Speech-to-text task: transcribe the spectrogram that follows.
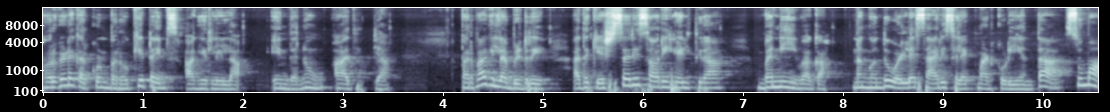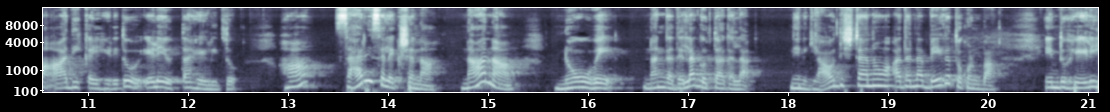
ಹೊರಗಡೆ ಕರ್ಕೊಂಡು ಬರೋಕೆ ಟೈಮ್ಸ್ ಆಗಿರಲಿಲ್ಲ, ಎಂದನು ಆದಿತ್ಯ. ಪರವಾಗಿಲ್ಲ ಬಿಡ್ರಿ, ಅದಕ್ಕೆ ಎಷ್ಟು ಸರಿ ಸಾರಿ ಹೇಳ್ತೀರಾ? ಬನ್ನಿ ಇವಾಗ ನನಗೊಂದು ಒಳ್ಳೆ ಸ್ಯಾರಿ ಸೆಲೆಕ್ಟ್ ಮಾಡಿಕೊಡಿ ಅಂತ ಸುಮಾ ಆದಿ ಕೈ ಹಿಡಿದು ಎಳೆಯುತ್ತಾ ಹೇಳಿದ್ದು. ಹಾಂ ಸ್ಯಾರಿ ಸೆಲೆಕ್ಷನ್ನಾ ನಾನಾ? ನೋ ವೇ ನಂಗೆ ಅದೆಲ್ಲ ಗೊತ್ತಾಗಲ್ಲ. ನಿನಗೆ ಯಾವುದಿಷ್ಟನೋ ಅದನ್ನು ಬೇಗ ತಗೊಂಡು ಬಾ, ಎಂದು ಹೇಳಿ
